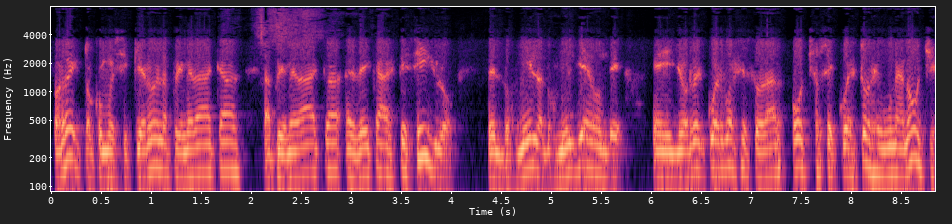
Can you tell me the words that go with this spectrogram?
correcto, como existieron en la primera década, la primera eh, década, de este siglo, del 2000 al 2010, donde eh, yo recuerdo asesorar ocho secuestros en una noche.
